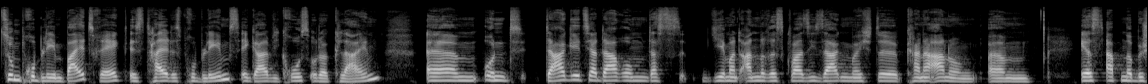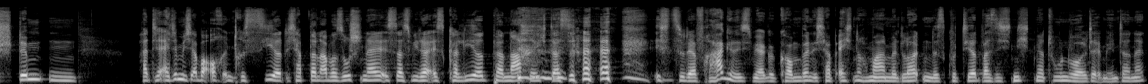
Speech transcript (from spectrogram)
zum Problem beiträgt, ist Teil des Problems, egal wie groß oder klein. Ähm, und da geht's ja darum, dass jemand anderes quasi sagen möchte, keine Ahnung, ähm, erst ab einer bestimmten hatte, hätte mich aber auch interessiert. Ich habe dann aber so schnell ist das wieder eskaliert per Nachricht, dass ich zu der Frage nicht mehr gekommen bin. Ich habe echt noch mal mit Leuten diskutiert, was ich nicht mehr tun wollte im Internet.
